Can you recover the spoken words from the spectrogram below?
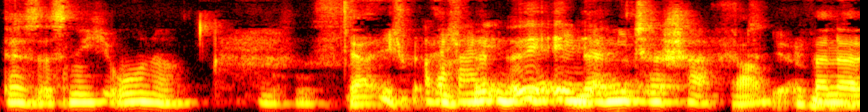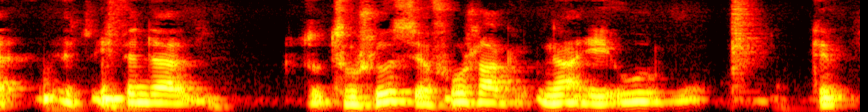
Das ist nicht ohne. Ist ja, ich, aber ich, in, in der Mieterschaft. Ja, ich finde, ich finde so zum Schluss der Vorschlag na, EU, den,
